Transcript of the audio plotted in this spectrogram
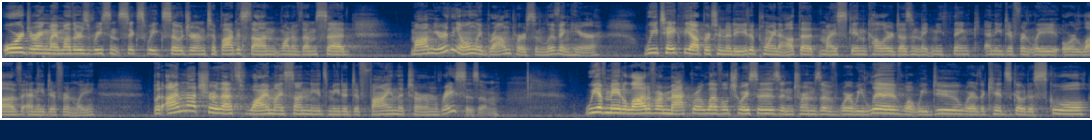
or during my mother's recent six week sojourn to Pakistan, one of them said, Mom, you're the only brown person living here. We take the opportunity to point out that my skin color doesn't make me think any differently or love any differently. But I'm not sure that's why my son needs me to define the term racism. We have made a lot of our macro level choices in terms of where we live, what we do, where the kids go to school,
